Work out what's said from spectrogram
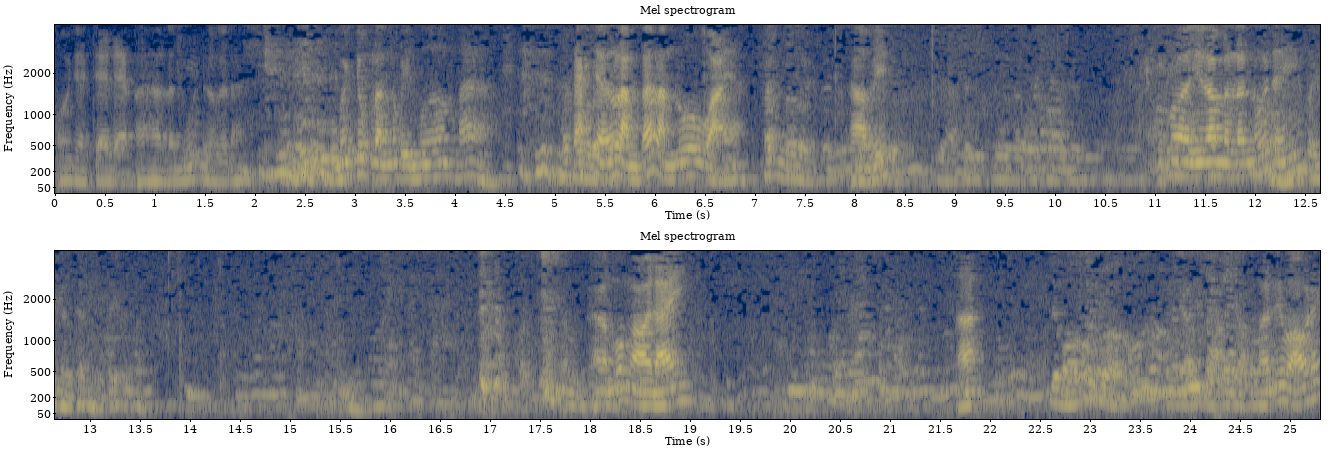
Ôi giờ trời đẹp ha, lên núi được rồi đó. Mấy chút lần nó bị mưa không ta? Sáng giờ nó làm tới làm mưa hoài rồi. À, biết. Mưa gì đâu mình lên núi đi. hay là muốn ngồi đây. Hả? Mà đi bộ đấy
